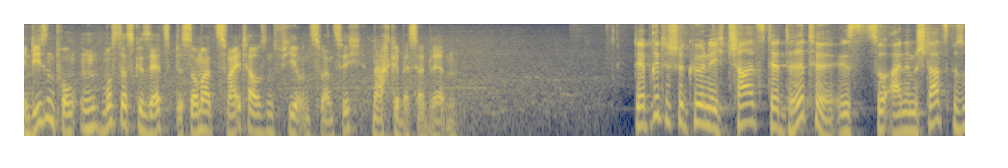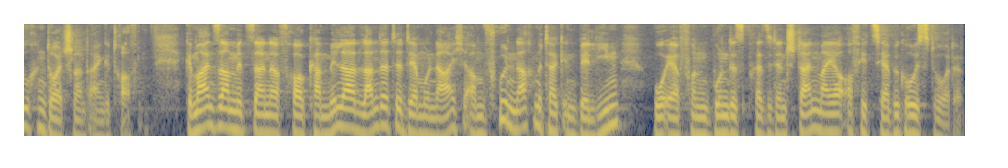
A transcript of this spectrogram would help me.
In diesen Punkten muss das Gesetz bis Sommer 2024 nachgebessert werden. Der britische König Charles III. ist zu einem Staatsbesuch in Deutschland eingetroffen. Gemeinsam mit seiner Frau Camilla landete der Monarch am frühen Nachmittag in Berlin, wo er von Bundespräsident Steinmeier offiziell begrüßt wurde.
